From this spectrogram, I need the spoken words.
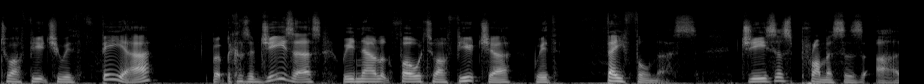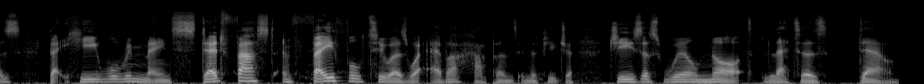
to our future with fear, but because of Jesus, we now look forward to our future with faithfulness. Jesus promises us that he will remain steadfast and faithful to us whatever happens in the future. Jesus will not let us down.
